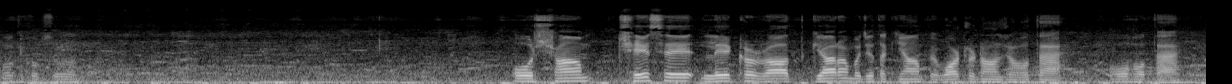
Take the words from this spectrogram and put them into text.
بہت ہی خوبصورت۔ اور شام چھ سے لے کر رات گیارہ بجے تک یہاں پہ واٹر ڈانس جو ہوتا ہے، وہ ہوتا ہے۔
